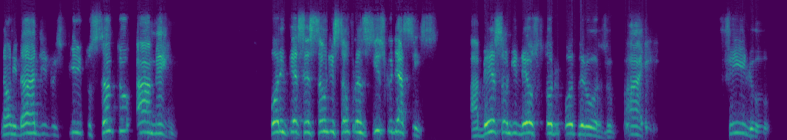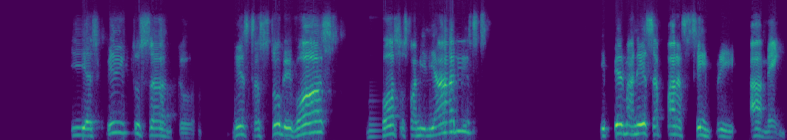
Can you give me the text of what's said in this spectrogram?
na unidade do Espírito Santo. Amém. Por intercessão de São Francisco de Assis, a bênção de Deus Todo-Poderoso, Pai, Filho e Espírito Santo, desça sobre vós, vossos familiares e permaneça para sempre. Amém.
